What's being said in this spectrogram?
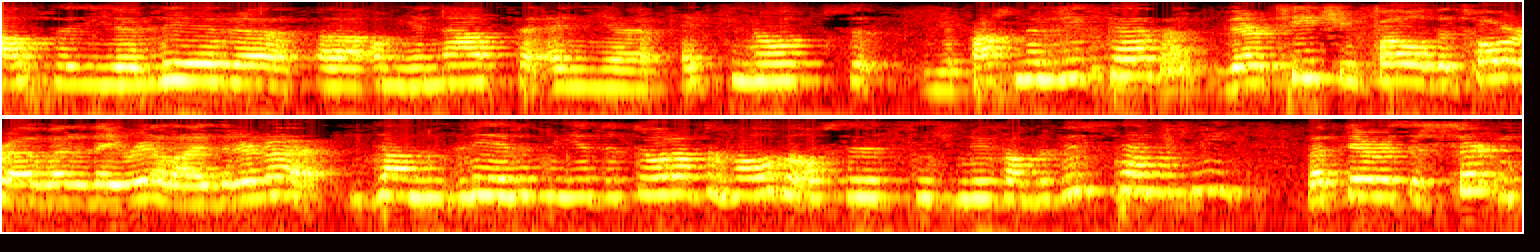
Als ze je leren eh, om je naaste en je echtgenoot, je partner lief te hebben. they're teaching follow the Torah whether they realize it or not. Dan leren ze je de Torah te volgen of ze het zich nu van bewust zijn of niet. But there is a certain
